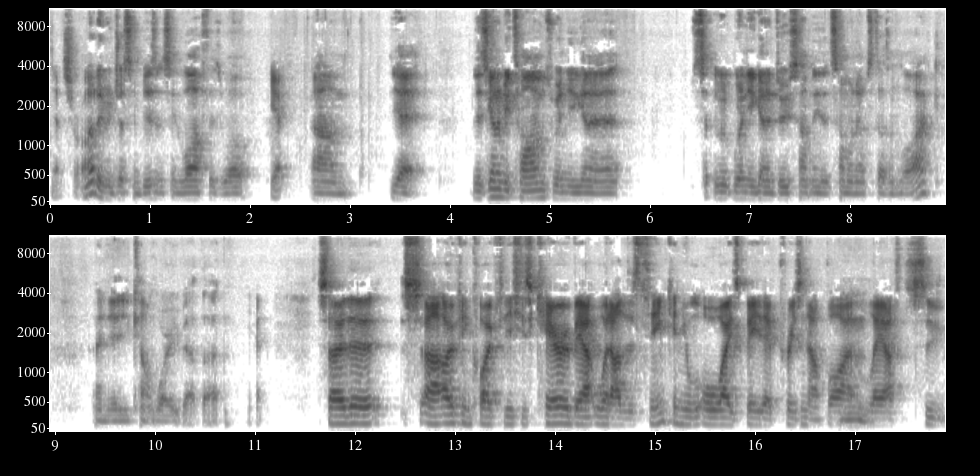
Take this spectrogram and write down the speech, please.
That's right. Not even just in business, in life as well. Yep. Um, yeah, there's going to be times when you're going to when you're going to do something that someone else doesn't like, and yeah, you can't worry about that. Yeah. So the uh, opening quote for this is "Care about what others think, and you'll always be their prisoner." By Mm. Lao Tzu.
